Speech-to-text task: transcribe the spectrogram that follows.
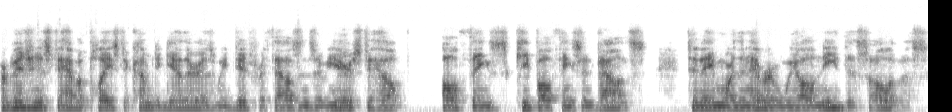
Our vision is to have a place to come together as we did for thousands of years to help all things keep all things in balance. Today more than ever, we all need this, all of us.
